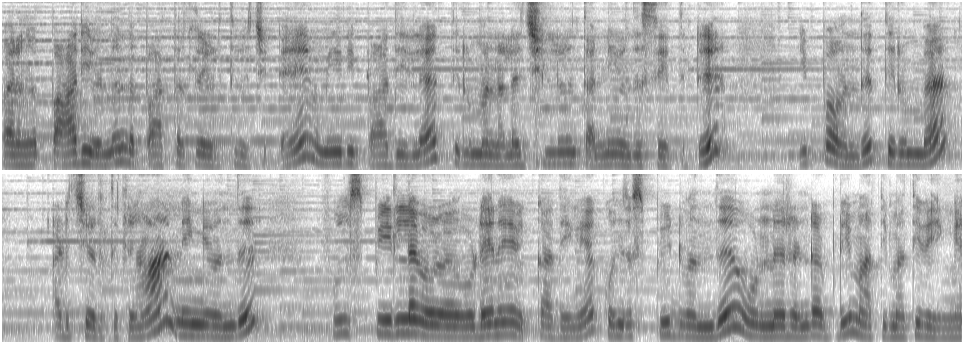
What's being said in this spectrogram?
பாருங்கள் பாதி வந்து அந்த பாத்திரத்தில் எடுத்து வச்சுட்டேன். மீதி பாதியில் திரும்ப நல்லா ஜில்லுன்னு தண்ணி வந்து சேர்த்துட்டு இப்போ வந்து திரும்ப அடித்து எடுத்துக்கலாம். நீங்கள் வந்து ஃபுல் ஸ்பீடில் உடனே வைக்காதீங்க. கொஞ்சம் ஸ்பீட் வந்து ஒன்று ரெண்டு அப்படி மாற்றி மாற்றி வைங்க.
